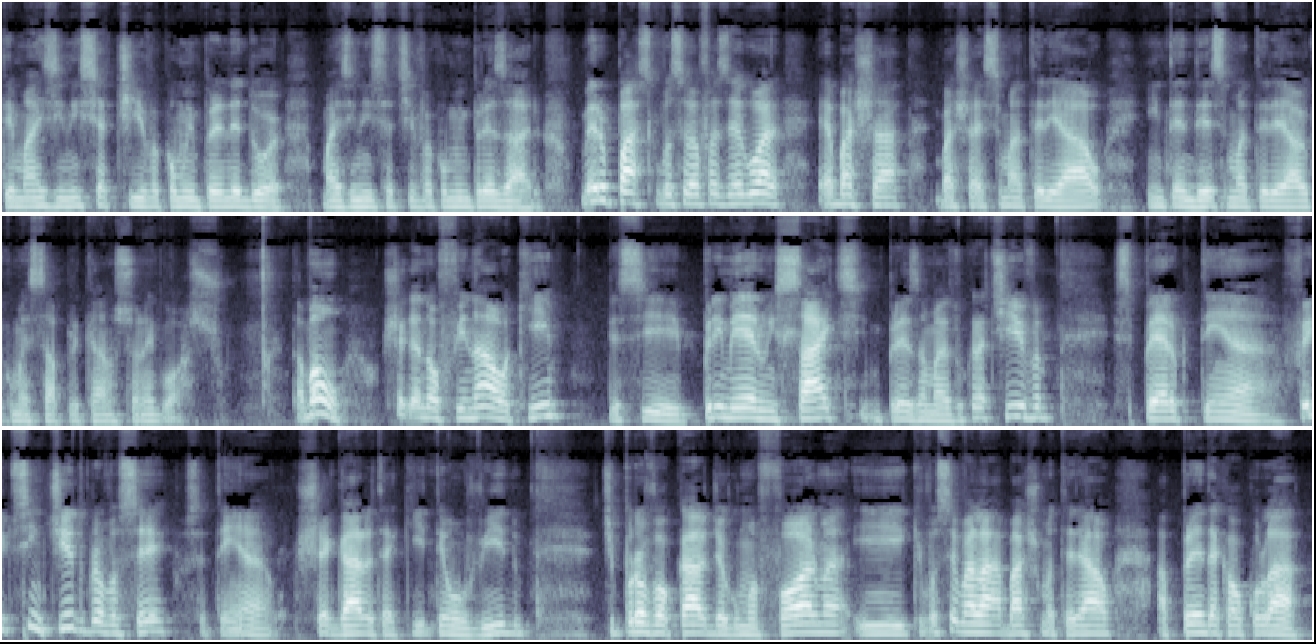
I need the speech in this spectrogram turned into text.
ter mais iniciativa como empreendedor, mais iniciativa como empresário. O primeiro passo que você vai fazer agora é baixar, baixar esse material, entender esse material e começar a aplicar no seu negócio. Tá bom? Chegando ao final aqui desse primeiro insight, empresa mais lucrativa. Espero que tenha feito sentido para você, que você tenha chegado até aqui, tenha ouvido te provocar de alguma forma e que você vai lá, baixe o material, aprenda a calcular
